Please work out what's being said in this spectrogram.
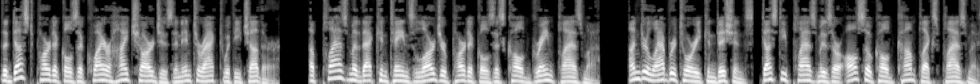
The dust particles acquire high charges and interact with each other. A plasma that contains larger particles is called grain plasma. Under laboratory conditions, dusty plasmas are also called complex plasmas.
